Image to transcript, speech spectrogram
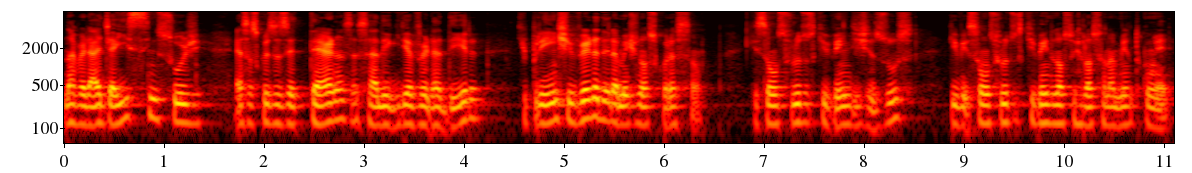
Na verdade, aí sim surge essas coisas eternas, essa alegria verdadeira que preenche verdadeiramente o nosso coração, que são os frutos que vêm de Jesus, que são os frutos que vêm do nosso relacionamento com Ele.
